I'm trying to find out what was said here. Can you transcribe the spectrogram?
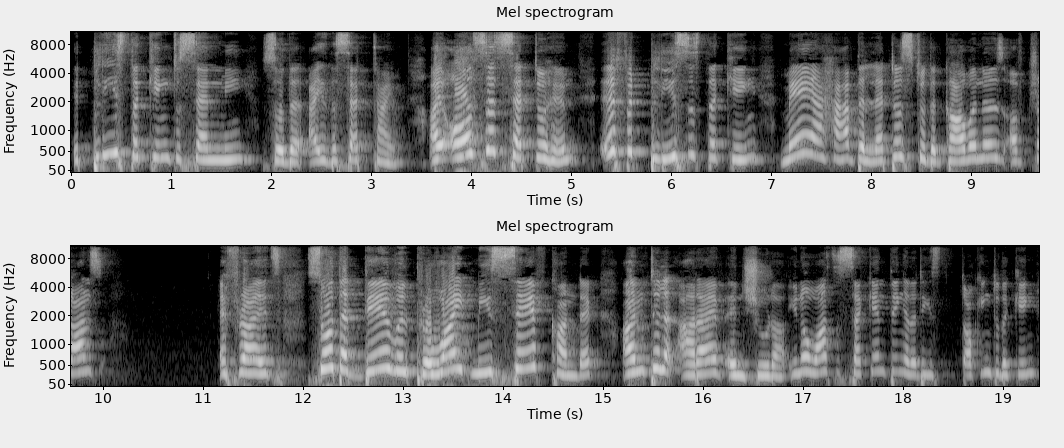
It pleased the king to send me so that I the set time. I also said to him, If it pleases the king, may I have the letters to the governors of Trans Euphrates so that they will provide me safe conduct until I arrive in Judah. You know what's the second thing that he's talking to the king?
